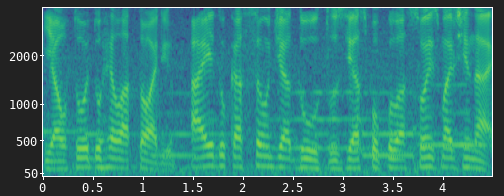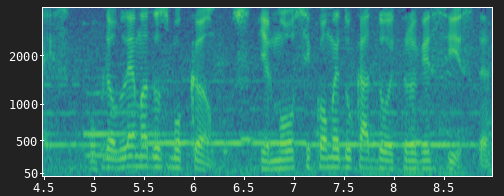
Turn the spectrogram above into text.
e autor do relatório A Educação de Adultos e as Populações Marginais, o Problema dos Mucambos, firmou-se como educador progressista.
